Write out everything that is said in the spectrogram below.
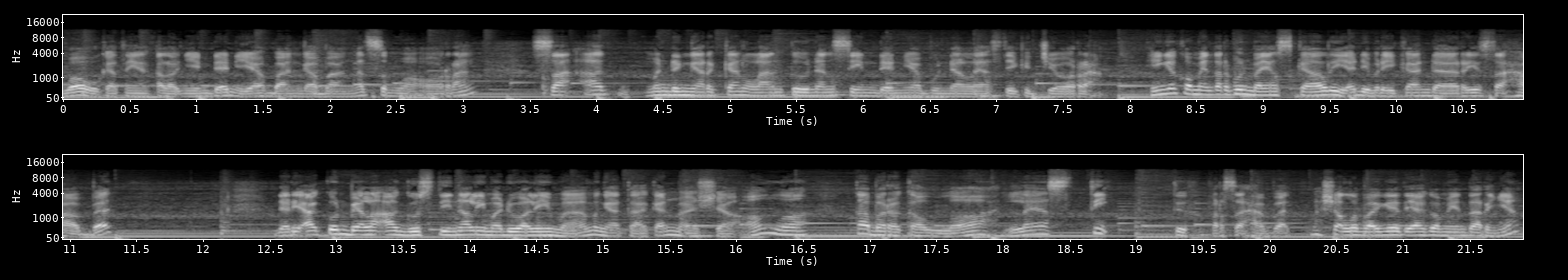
wow katanya kalau nyinden ya. Bangga banget semua orang saat mendengarkan lantunan sindennya Bunda Lesti Kejora. Hingga komentar pun banyak sekali ya diberikan dari sahabat. Dari akun Bella Agustina 525 mengatakan Masya Allah, Tabarakallah, Lesti. Tuh persahabat, Masya Allah banget ya komentarnya.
